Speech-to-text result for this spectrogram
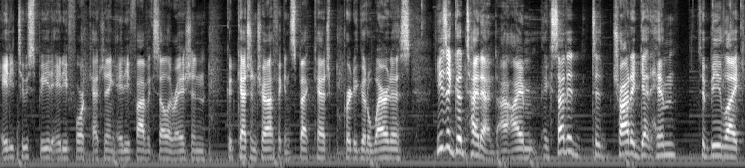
82 speed, 84 catching, 85 acceleration, good catch in traffic and spec catch, pretty good awareness. He's a good tight end. I I'm excited to try to get him to be like,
